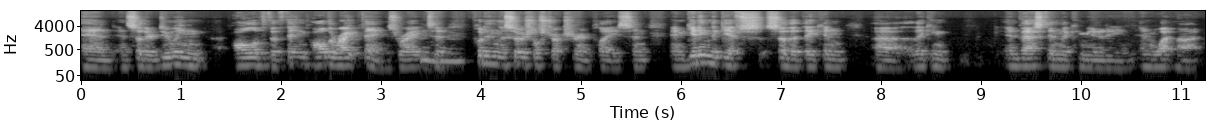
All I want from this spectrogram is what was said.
and and so they're doing all of the thing, all the right things, right, to Mhm. putting the social structure in place and and getting the gifts so that they can uh, they can invest in the community and, and whatnot,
